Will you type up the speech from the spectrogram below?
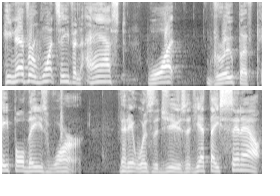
He never once even asked what group of people these were, that it was the Jews, and yet they sent out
